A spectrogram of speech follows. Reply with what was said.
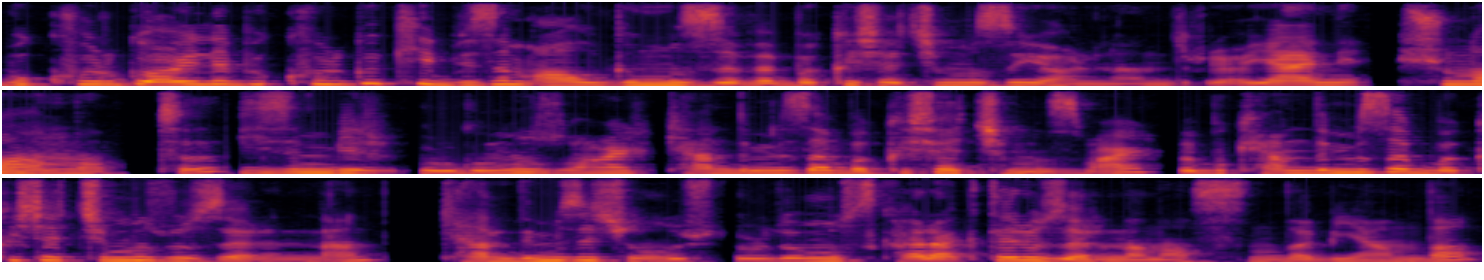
Bu kurgu öyle bir kurgu ki bizim algımızı ve bakış açımızı yönlendiriyor. Yani şunu anlattı. Bizim bir kurgumuz var, kendimize bakış açımız var ve bu kendimize bakış açımız üzerinden kendimiz için oluşturduğumuz karakter üzerinden aslında bir yandan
